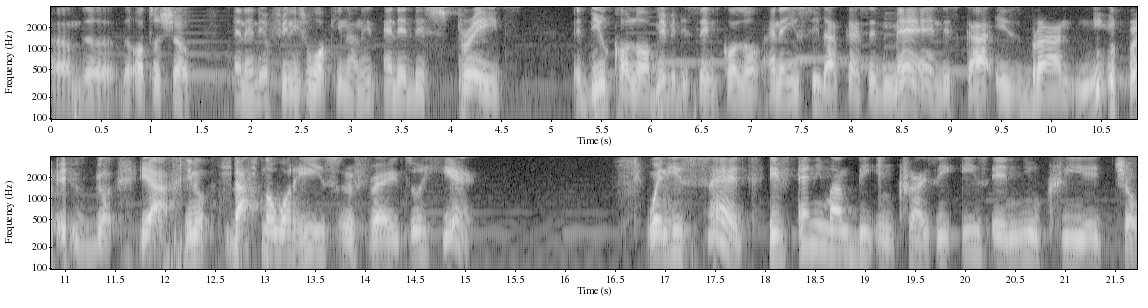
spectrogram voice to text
um, the, the auto shop and then they'll finish working on it and then they spray it a new color, maybe the same color, and then you see that guy say, man, this car is brand new. Praise God. Yeah, you know, that's not what he's referring to here. When he said, if any man be in Christ, he is a new creature,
